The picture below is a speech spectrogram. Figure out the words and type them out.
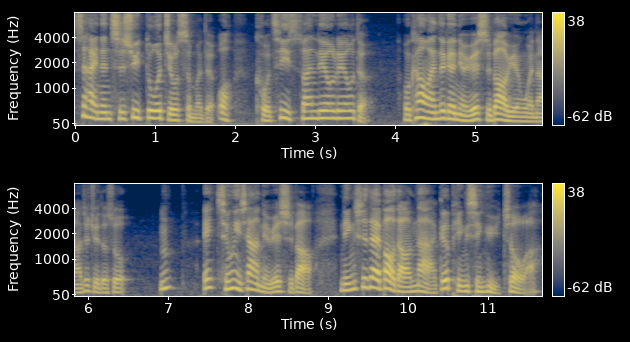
是还能持续多久什么的哦，口气酸溜溜的。我看完这个《纽约时报》原文啊，就觉得说，嗯，诶，请问一下《纽约时报》，您是在报道哪个平行宇宙啊？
